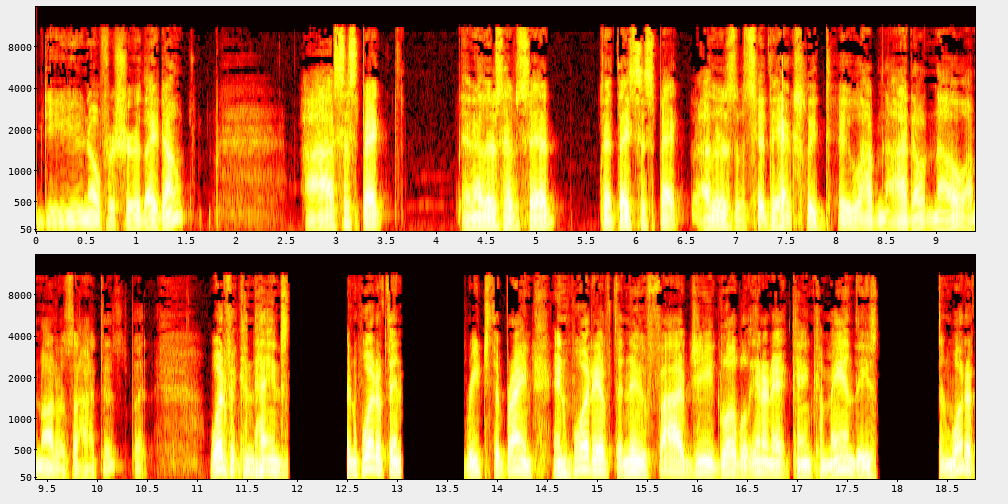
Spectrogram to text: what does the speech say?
do you know for sure they don't? I suspect, and others have said that they suspect. Others have said they actually do. I'm not, I don't know. I'm not a scientist. But what if it contains, and what if they reach the brain? And what if the new 5G global internet can command these? And what if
